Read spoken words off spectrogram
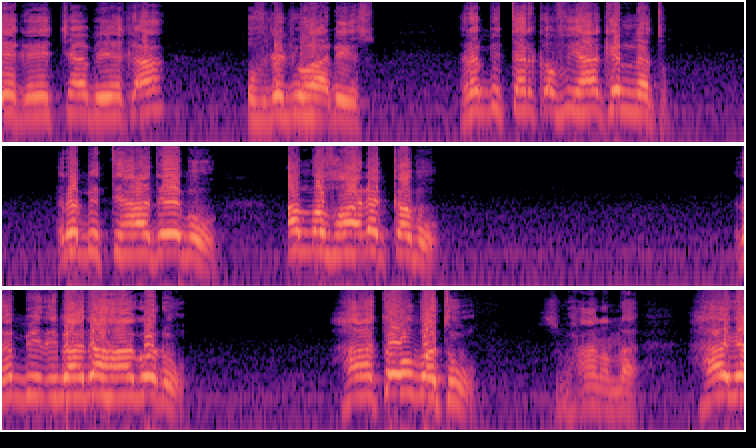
eega jechaa beekaa of jaju haa dhiisu. Rabbitti harka ofii haa kennatu. Rabbitti haa deebu amma of haa dhaqqabu. Rabbiin ibaadaa haa godhu haa towbatu subxaana allah haga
